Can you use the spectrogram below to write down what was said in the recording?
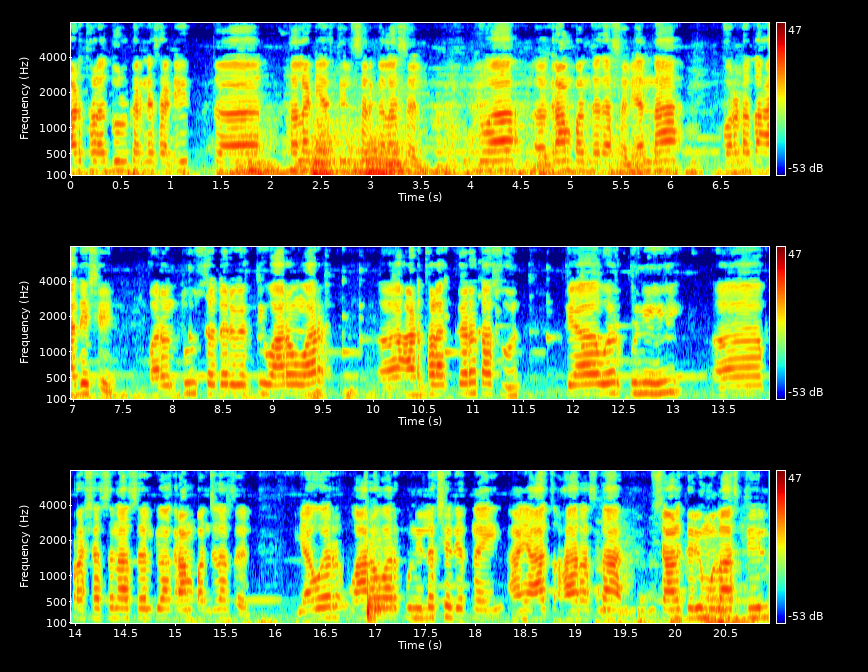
अडथळा दूर करण्यासाठी त- तलाठी असतील सर्कल असेल किंवा ग्रामपंचायत असेल यांना कोर्टाचा आदेश आहे. परंतु सदर व्यक्ती वारंवार अडथळा करत असून त्यावर कुणीही प्रशासन असेल किंवा ग्रामपंचायत असेल यावर वारंवार कुणी लक्ष देत नाही. आणि आज हा रस्ता शाळकरी मुलं असतील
